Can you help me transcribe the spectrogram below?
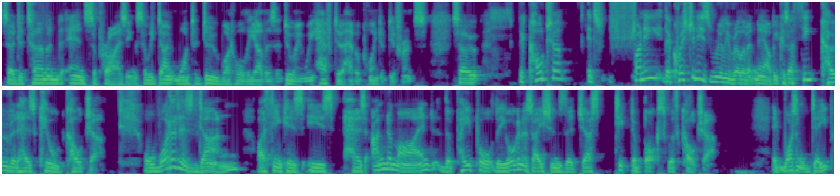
So, determined and surprising. So, we don't want to do what all the others are doing. We have to have a point of difference. So, the culture it's funny. The question is really relevant now because I think COVID has killed culture. Well, what it has done, I think, is is has undermined the people, the organisations that just ticked a box with culture. It wasn't deep.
